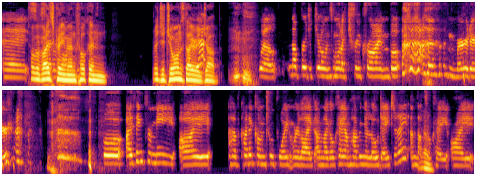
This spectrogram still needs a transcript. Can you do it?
uh, Tub of ice cream and fucking Bridget Jones' diary Yeah. job. well, not Bridget Jones, more like true crime, but murder. but I think for me, I have kind of come to a point where like I'm like, okay, I'm having a low day today, and that's Yeah. okay. I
